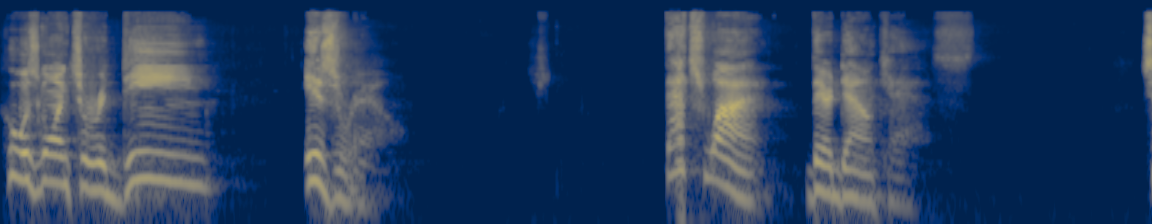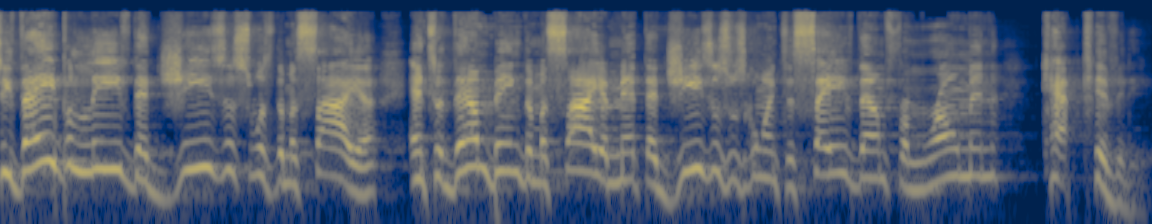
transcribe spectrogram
who was going to redeem Israel. That's why they're downcast. See, they believed that Jesus was the Messiah, and to them, being the Messiah meant that Jesus was going to save them from Roman captivity.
